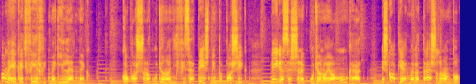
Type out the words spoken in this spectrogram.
amelyek egy férfit megilletnek. Kaphassanak ugyanannyi fizetést, mint a pasik, végezhessenek ugyanolyan munkát, és kapják meg a társadalomtól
